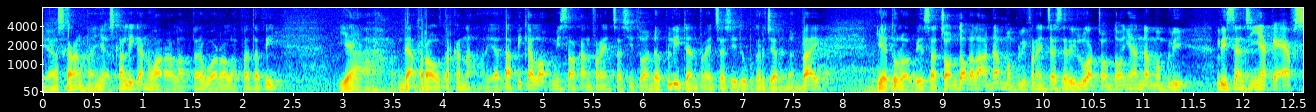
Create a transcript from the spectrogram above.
Ya sekarang banyak sekali kan waralaba, waralaba tapi ya nggak terlalu terkenal ya. Tapi kalau misalkan franchise itu Anda beli dan franchise itu bekerja dengan baik, ya itu luar biasa. Contoh kalau Anda membeli franchise dari luar, contohnya Anda membeli lisensinya KFC,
